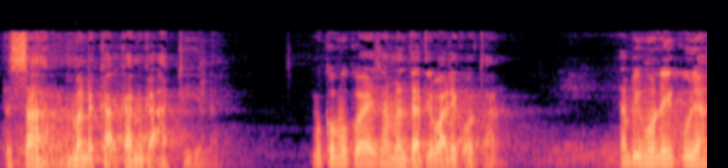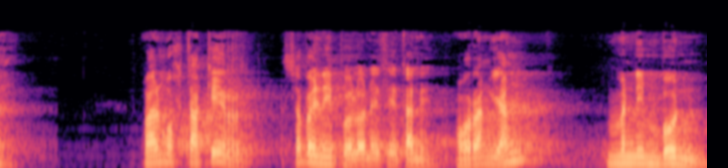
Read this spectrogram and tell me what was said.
besar, menegakkan keadilan. Muka-muka ya sama dadi wali kota. Tapi ngono iku ya. Wal muhtakir, siapa ini bolone setan ini? Orang yang menimbun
